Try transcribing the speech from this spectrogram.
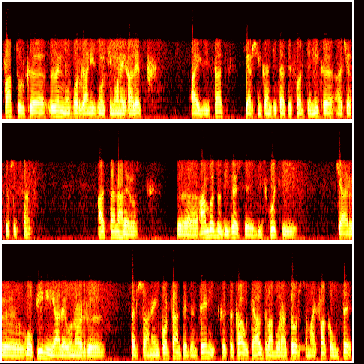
faptul că în organismul Simonei Halep a existat, chiar și în cantitate foarte mică, această substanță. Asta n-are rost. Uh, am văzut diverse discuții, chiar uh, opinii ale unor uh, persoane importante din tenis, că să caute alt laborator, să mai facă un test.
